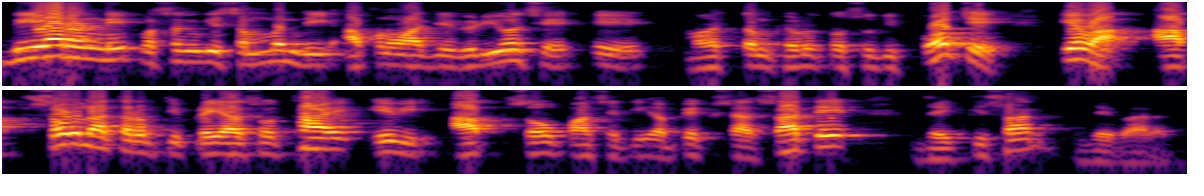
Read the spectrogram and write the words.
બિયારણની પસંદગી સંબંધી આપણો આ જે વીડિયો છે એ મહત્તમ ખેડૂતો સુધી પહોંચે એવા આપ સૌના તરફથી પ્રયાસો થાય એવી આપ સૌ પાસેથી અપેક્ષા સાથે. જય કિસાન, જય ભારત.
